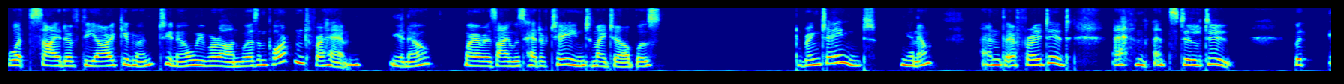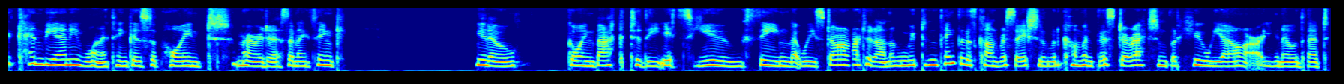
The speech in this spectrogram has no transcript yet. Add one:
what side of the argument, you know, we were on was important for him, you know. Whereas I was head of change, my job was to bring change, you know, and therefore I did and, and still do. But it can be anyone, I think, is the point, Meredith. And I think, you know, going back to the it's you theme that we started on, and we didn't think this conversation would come in this direction, but here we are, you know, that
